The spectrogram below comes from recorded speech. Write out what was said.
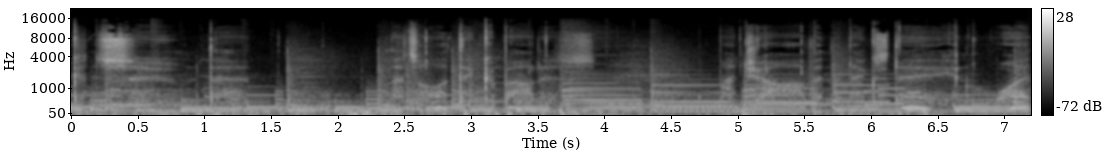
consumed that that's all I think about is my job and the next day and what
